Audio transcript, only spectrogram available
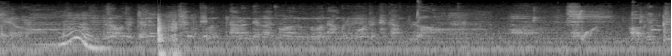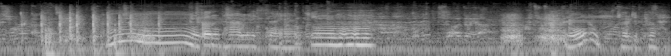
거예요. 음. 그래서 어떨 때는 한 병은 나는 내가 좋아하는 거면 아무리 먹어도 배가 안 불러. 아, 그- 정말 나는 사실 음, 이건 다음에 써야지. 써줘야 아주 오, 잘 집혀. 잘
